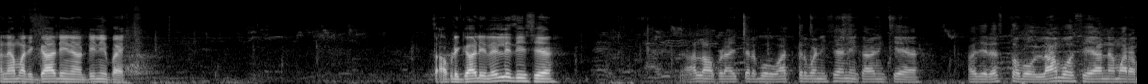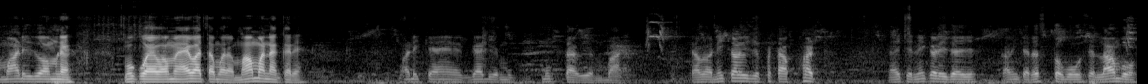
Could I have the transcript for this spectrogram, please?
અને અમારી ગાડીના ડીનીભાઈ. તો આપણી ગાડી લઈ લીધી છે. હાલો, આપણે અત્યારે બહુ વાત કરવાની છે નહીં, કારણ કે હજી રસ્તો બહુ લાંબો છે અને અમારા માડી જો અમને મૂકવા આવ્યા, અમે આવ્યા હતા અમારા મામાના ઘરે. માડી ક્યાંય ગાડીએ મૂક- મૂકતા આવી એમ બહાર. હવે નીકળવી છે ફટાફટ. અહીંથી નીકળી જઈએ, કારણ કે રસ્તો બહુ છે લાંબો.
